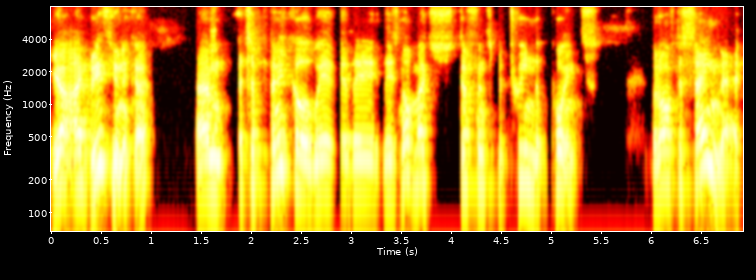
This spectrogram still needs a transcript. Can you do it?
Yeah, I agree with you. Um, it's a pinnacle where there, there's not much difference between the points. But after saying that,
